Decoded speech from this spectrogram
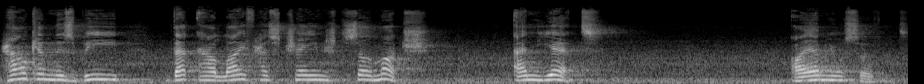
How can this be that our life has changed so much? And yet, I am your servant.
